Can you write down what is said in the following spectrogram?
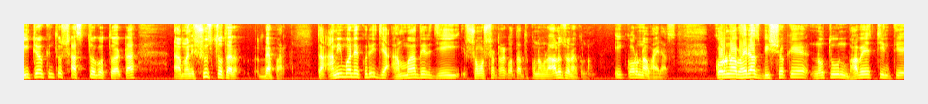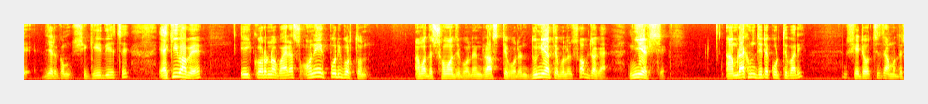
এইটাও কিন্তু স্বাস্থ্যগত একটা মানে সুস্থতার ব্যাপার। তা আমি মনে করি যে আমাদের যেই সমস্যাটার কথা তখন আমরা আলোচনা করলাম, এই করোনা ভাইরাস। করোনা ভাইরাস বিশ্বকে নতুনভাবে চিনতে যেরকম শিখিয়ে দিয়েছে, একইভাবে এই করোনা ভাইরাস অনেক পরিবর্তন আমাদের সমাজে বলেন, রাষ্ট্রে বলেন, দুনিয়াতে বলেন, সব জায়গায় নিয়ে এসছে। আমরা এখন যেটা করতে পারি সেটা হচ্ছে যে আমাদের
